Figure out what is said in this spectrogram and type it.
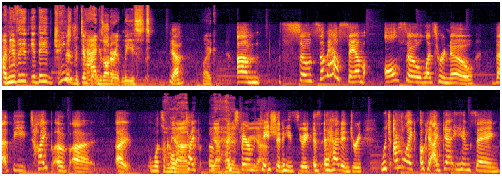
I mean if they if they had changed the tags on her at least. yeah. Like Um, so somehow Sam also lets her know that the type of uh, uh, what's it Oh, called? yeah. Type of Yeah, head injury, experimentation he's doing is a head injury. Which I'm like, okay, I get him saying,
